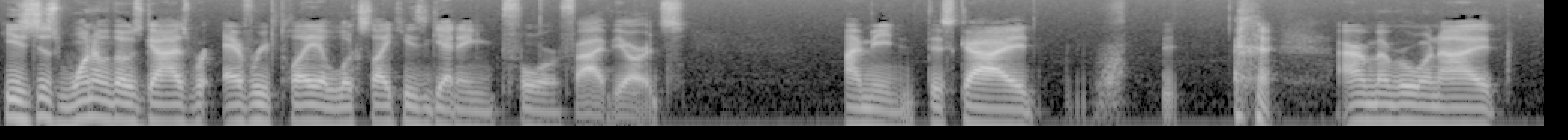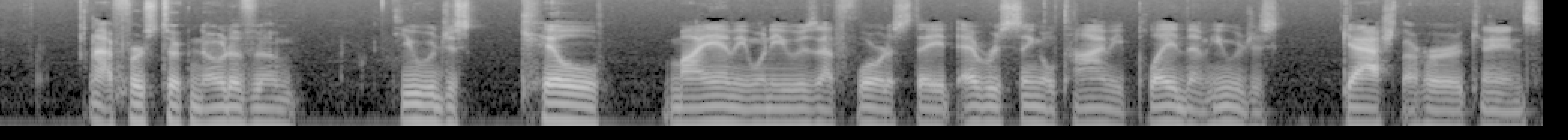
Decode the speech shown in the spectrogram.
He's just one of those guys where every play it looks like he's getting four or five yards. I mean, this guy. I remember when I, I first took note of him, he would just kill Miami when he was at Florida State. Every single time he played them, he would just gash the Hurricanes.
